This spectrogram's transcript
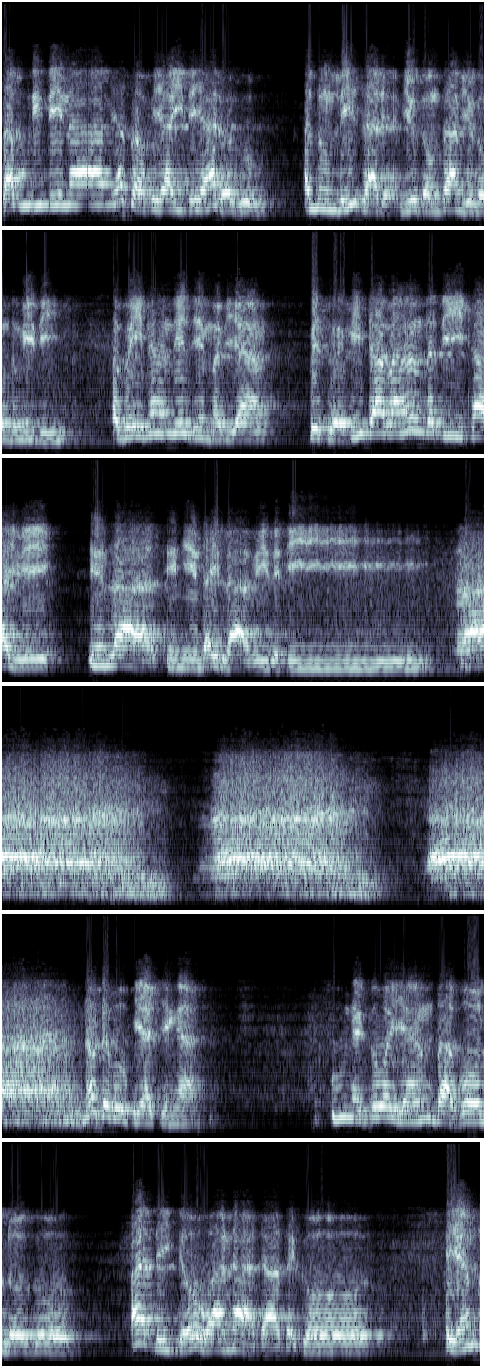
သဗ္ဗုရိတေနာမြတ်စွာဘုရား၏တရားတော်ကိုအလွန်လေးစားတဲ့အမျိုးကောင်းသားမျိုးကောင်းသမီးသည်အဘိဓမ္မာနေစဉ်မပြန်ပစ္စဝခိတာဗံတတိထား၍သင်္သာဆင်ញင်တိုက်လာပြီတည်းသာ နောက်တစ်ပုဒ်ဘုရားရှင်ကဥနကောယံသဘောလောကောအတိတ်တောဝါနာတာတကောအယံသ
